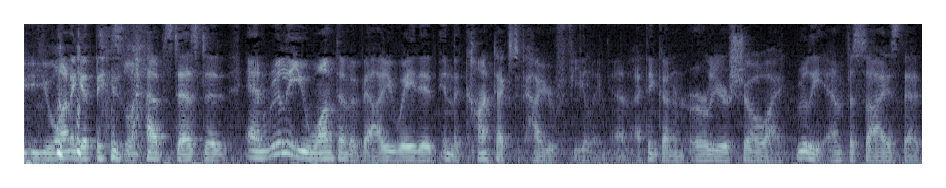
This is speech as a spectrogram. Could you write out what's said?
you want to get these labs tested, and really you want them evaluated in the context of how you're feeling. And I think on an earlier show, I really emphasized that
